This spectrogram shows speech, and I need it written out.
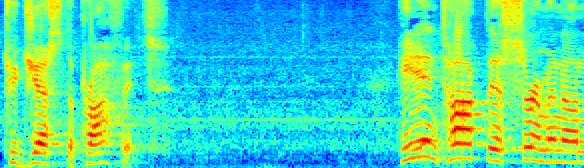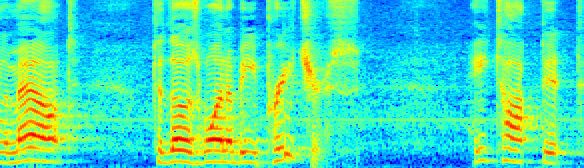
to just the prophets. He didn't talk this Sermon on the Mount to those wannabe preachers. He talked it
